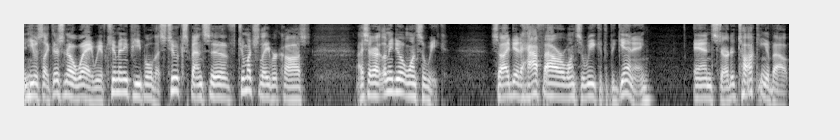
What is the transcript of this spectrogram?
And he was like, "There's no way. We have too many people. That's too expensive, too much labor cost." I said, all right, let me do it once a week. So I did a half hour once a week at the beginning and started talking about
